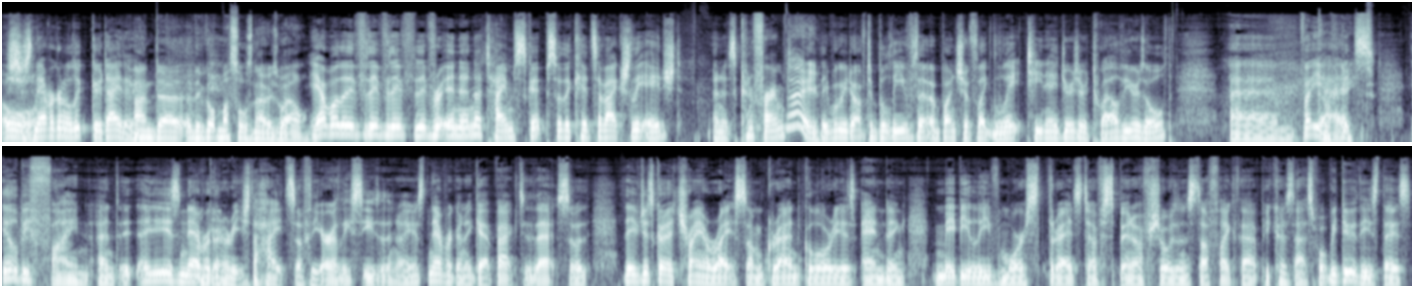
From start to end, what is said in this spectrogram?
It's just Oh. never gonna look good either. And uh, they've got muscles now as well. yeah, well, they've, they've they've they've written in a time skip, so the kids have actually aged, and it's confirmed. Hey. They, we don't have to believe that a bunch of like late teenagers are twelve years old. Um, but yeah, Great. it's it'll be fine, and it, it is never Okay. going to reach the heights of the early season. Right? It's never going to get back to that. So they've just got to try and write some grand, glorious ending. Maybe leave more threads to have spin-off shows and stuff like that, because that's what we do these days.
